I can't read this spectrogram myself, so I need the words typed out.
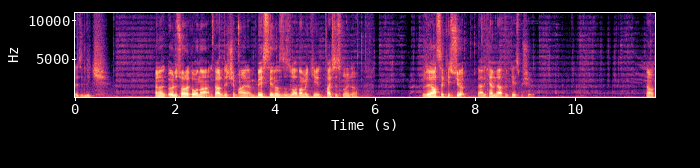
Rezillik. Aynen ölü Soraka ona kardeşim aynen. Besleyen hızlı o adam ki taşlısın oyunu. Reas'a kesiyor derken de atıp kesmiş ya. Yok.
